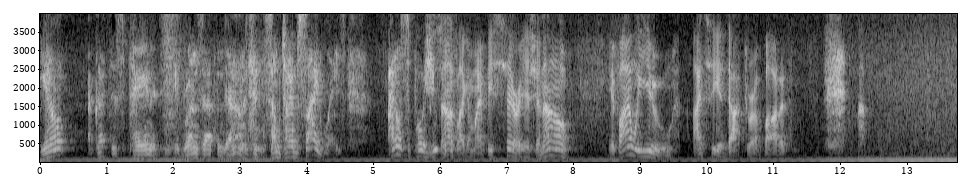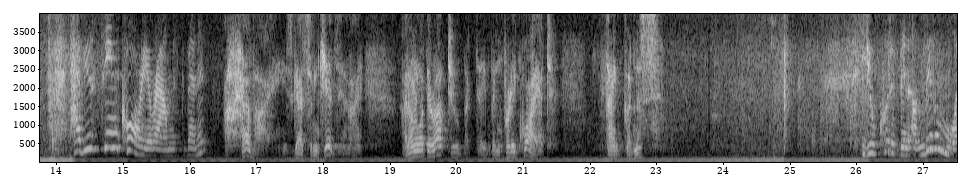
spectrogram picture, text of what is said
You know, I've got this pain. It, it runs up and down, and sometimes sideways. I don't suppose you It Sounds could... like it might be serious, you know. If I were you, I'd see a doctor about it. Have you seen Corey around, Mr. Bennett? Have I? He's got some kids in. I, I don't know what they're up to, but they've been pretty quiet. Thank goodness. You could have been a little more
